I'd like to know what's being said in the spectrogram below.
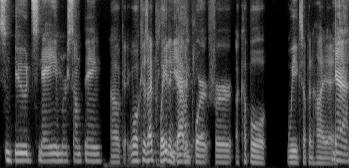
some dude's name or something. okay. Well, cause I played in Yeah. Davenport for a couple weeks up in high A. Yeah.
